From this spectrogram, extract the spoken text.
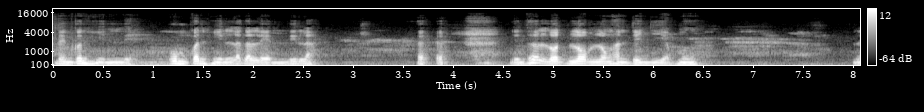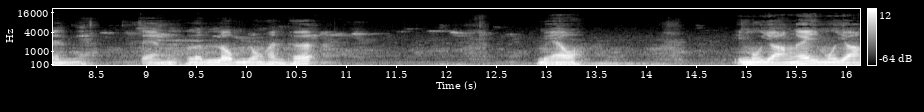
เล่นก้อนหินดิอุ้มก้อนหินแล้วก็เล่นนี่ล่ะเดี๋ยวเธอรถล่มลงหันจะเหยียบมึงนั่นไงแจงรถล่มลงหันเถอะแมวอีมูยองเอ้ยอีหมูยอง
